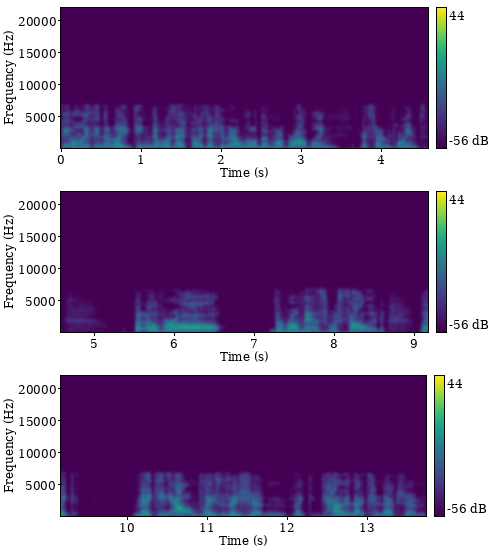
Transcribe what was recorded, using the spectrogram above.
the only thing that really dinged it was I felt like there should have been a little bit more groveling at certain points. But overall, the romance was solid. Like making out in places they shouldn't, like having that connection,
